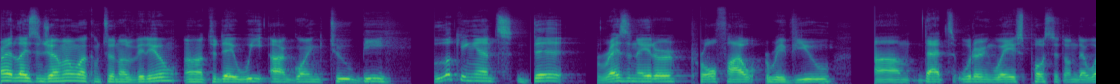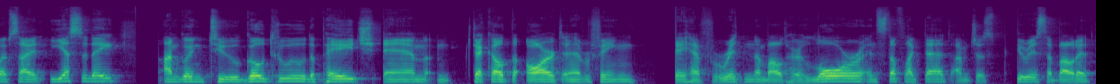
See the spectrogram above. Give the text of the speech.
Alright ladies and gentlemen, welcome to another video. Uh, today we are going to be looking at the Resonator profile review um, that Wuthering Waves posted on their website yesterday. I'm going to go through the page and check out the art and everything they have written about her lore and stuff like that. I'm just curious about it.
